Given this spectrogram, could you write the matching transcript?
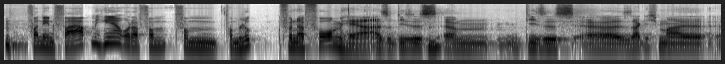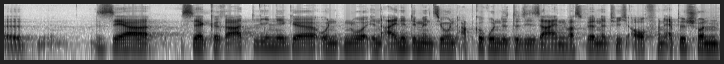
den, von den, Farben her oder vom, vom, vom Look? Von der Form her, also dieses, mhm. ähm, dieses, äh, sag ich mal, äh, sehr sehr geradlinige und nur in eine Dimension abgerundete Design, was wir natürlich auch von Apple schon,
